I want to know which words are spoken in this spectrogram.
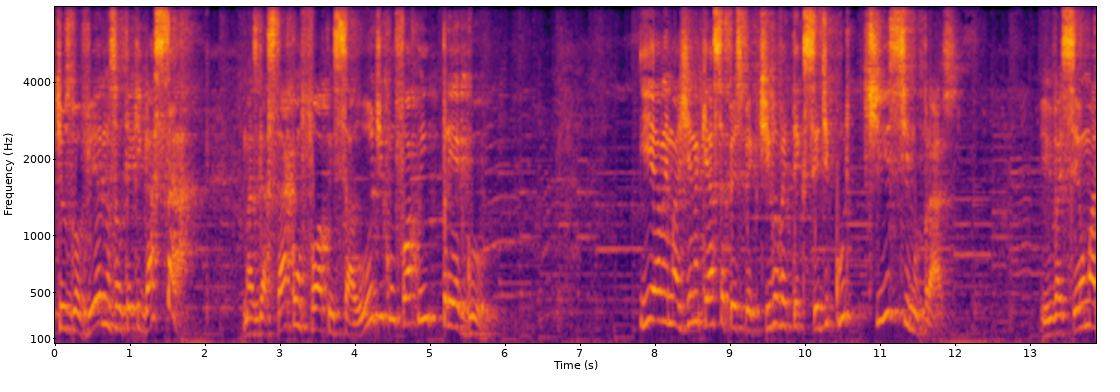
que os governos vão ter que gastar, mas gastar com foco em saúde e com foco em emprego. E ela imagina que essa perspectiva vai ter que ser de curtíssimo prazo. E vai ser uma,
